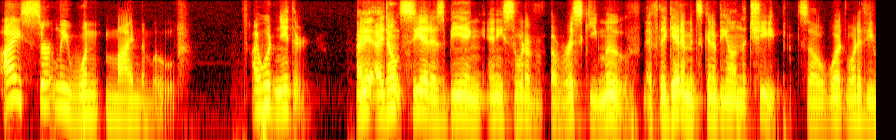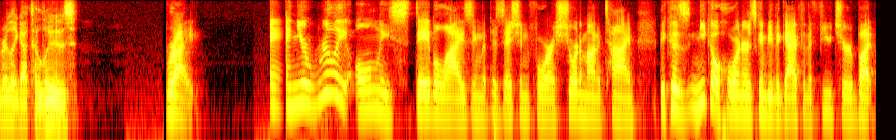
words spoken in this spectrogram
I certainly wouldn't mind the move. I wouldn't either. I I don't see it as being any sort of a risky move. If they get him, it's going to be on the cheap. So what what have you really got to lose? Right and you're really only stabilizing the position for a short amount of time because Nico Hoerner is going to be the guy for the future. But,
